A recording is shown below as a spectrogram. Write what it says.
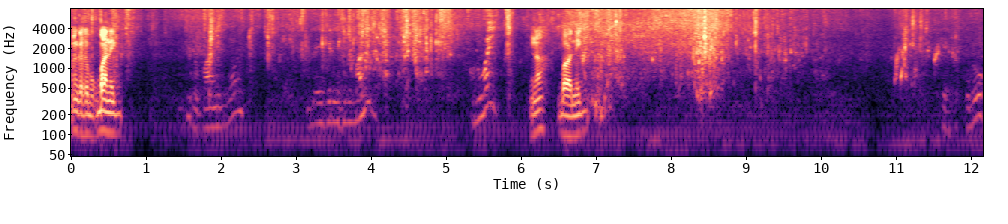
Ang katubok banig. Banig mo. Sini banig. Kunuway. Na, banig. Kudu.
